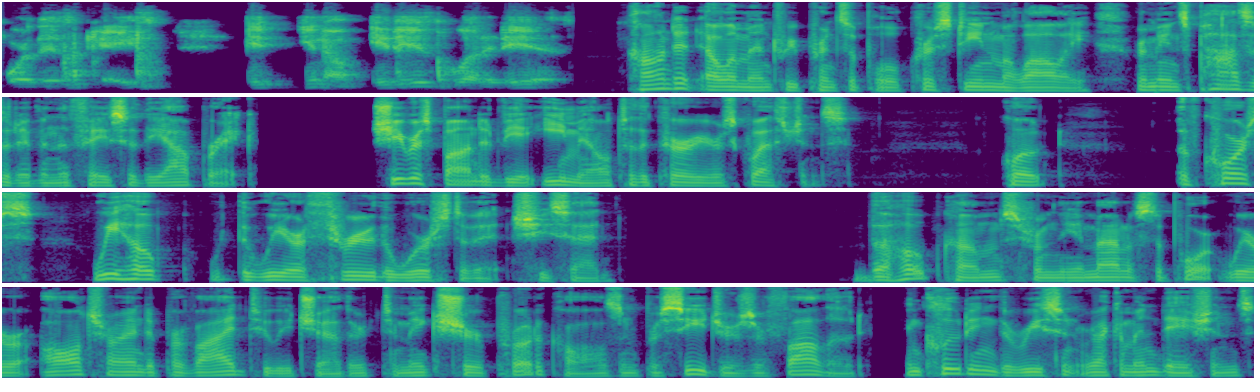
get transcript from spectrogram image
for this case. It you know it is what it is. Condit Elementary Principal Christine Mullally remains positive in the face of the outbreak. She responded via email to the Courier's questions. Quote, Of course, we hope that we are through the worst of it, she said. The hope comes from the amount of support we are all trying to provide to each other to make sure protocols and procedures are followed, including the recent recommendations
